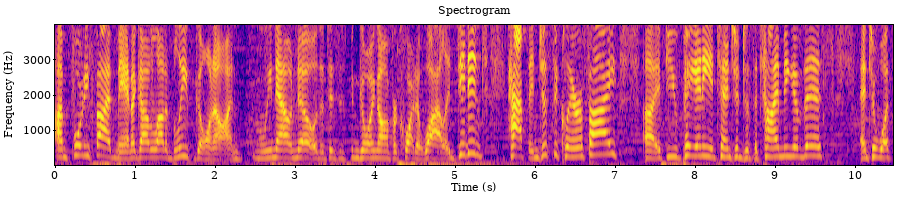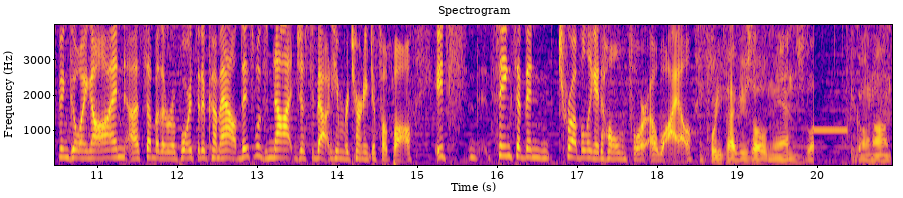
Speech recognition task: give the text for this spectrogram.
I'm 45, man. I got a lot of bleep going on. We now know that this has been going on for quite a while. It didn't happen. Just to clarify, uh, if you pay any attention to the timing of this, and to what's been going on, uh, some of the reports that have come out, this was not just about him returning to football. It's things have been troubling at home for a while. I'm 45 years old, man. Going on.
